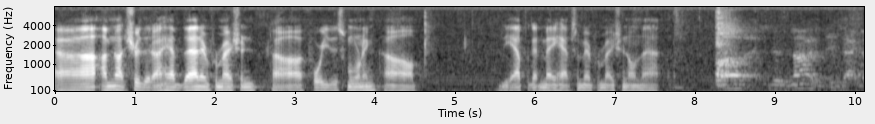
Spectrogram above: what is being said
Uh, I'm not sure that I have that information uh, for you this morning. Uh, The applicant may have some information on that. There's not an exact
